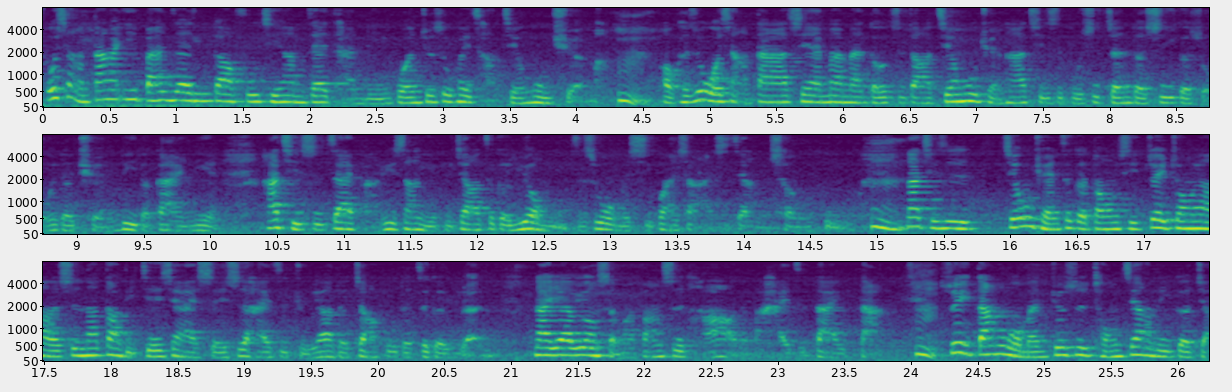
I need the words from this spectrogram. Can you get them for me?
我想，大家一般在听到夫妻他们在谈离婚，就是会吵监护权嘛。嗯，好。可是我想，大家现在慢慢都知道，监护权它其实不是真的是一个所谓的权利的概念，它其实在法律上也不叫这个用语，只是我们习惯上还是这样称呼。嗯，那其实监护权这个东西最重要的是，那到底接下来谁是孩子主要的照顾的这个人？那要用什么方式好好的把孩子带大？嗯，所以当我们就是从这样的一个角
